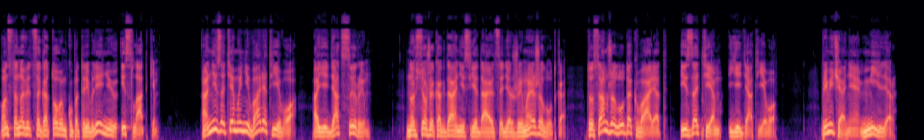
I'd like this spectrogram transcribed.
он становится готовым к употреблению и сладким. Они затем и не варят его, а едят сырым. Но все же, когда они съедают содержимое желудка, то сам желудок варят и затем едят его. Примечание. Миллер.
